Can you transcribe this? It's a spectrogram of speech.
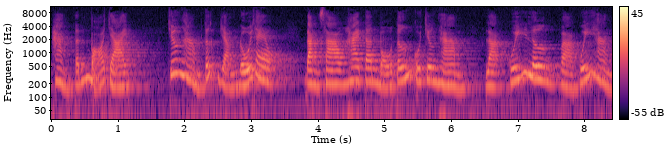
Hàng tính bỏ chạy. Trương Hàm tức giận đuổi theo. Đằng sau, hai tên bộ tướng của Trương Hàm Là Quý Lương và Quý Hằng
